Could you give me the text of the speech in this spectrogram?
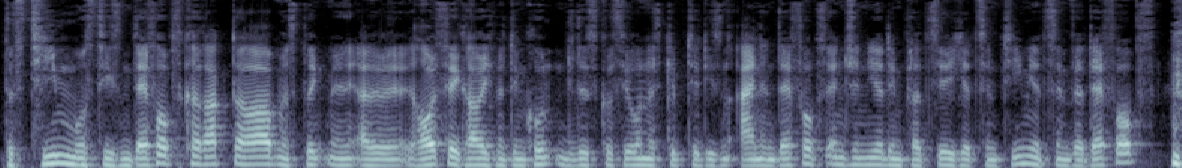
das Team muss diesen DevOps-Charakter haben. Es bringt mir, also häufig habe ich mit den Kunden die Diskussion, es gibt hier diesen einen DevOps-Engineer, den platziere ich jetzt im Team, jetzt sind wir DevOps.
